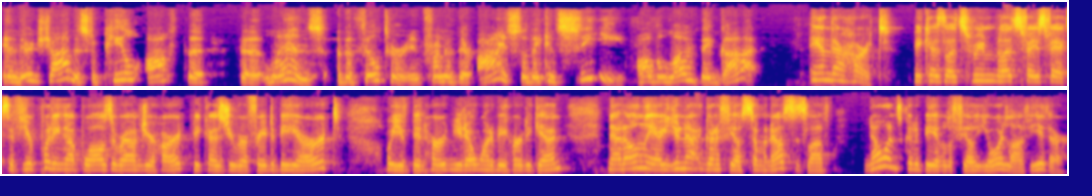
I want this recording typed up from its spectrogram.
And their job is to peel off the the lens the filter in front of their eyes so they can see all the love they've got. And their heart. Because let's re- let's face facts. If you're putting up walls around your heart because you're afraid to be hurt or you've been hurt and you don't want to be hurt again not only are you not going to feel someone else's love no one's going to be able to feel your love either.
